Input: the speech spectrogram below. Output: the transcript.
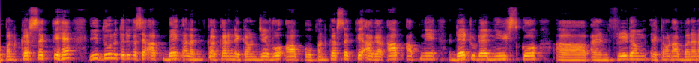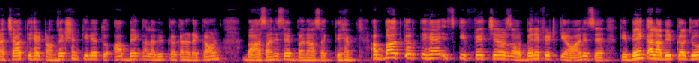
ओपन कर सकते हैं। ये दोनों तरीके से आप बैंक अल का करंट अकाउंट जो है वो आप ओपन कर सकते हैं। अगर आप अपने डे टू डे नीड्स को एंड फ्रीडम अकाउंट आप बनाना चाहते हैं ट्रांजेक्शन के लिए तो आप बैंक अल का करंट अकाउंट बसानी से बना सकते हैं। अब बात करते हैं इसकी फीचर्स और बेनिफिट के हवाले से कि बैंक अल का जो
